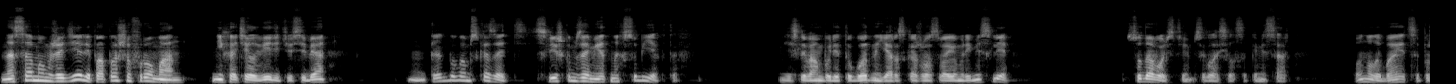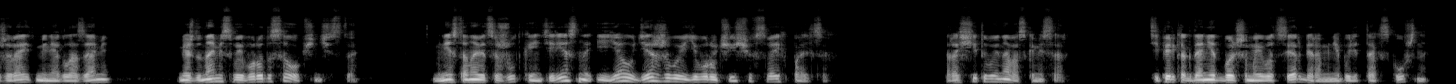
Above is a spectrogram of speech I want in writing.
На самом же деле папаша Фроман не хотел видеть у себя, как бы вам сказать, слишком заметных субъектов. Если вам будет угодно, я расскажу о своем ремесле. — С удовольствием, — согласился комиссар. Он улыбается, пожирает меня глазами. Между нами своего рода сообщничество. Мне становится жутко интересно, и я удерживаю его ручищу в своих пальцах. Рассчитываю на вас, комиссар. Теперь, когда нет больше моего Цербера, мне будет так скучно.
